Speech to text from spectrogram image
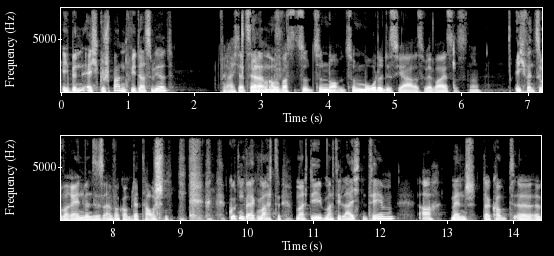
ich bin echt gespannt, wie das wird. Vielleicht erzählt er Ähm, auch nur was zu, zu, zur Mode des Jahres, wer weiß es. Ne? Ich fänd's souverän, wenn sie es einfach komplett tauschen. Gutenberg macht, macht, die, macht die leichten Themen. Ach Mensch, da kommt äh,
